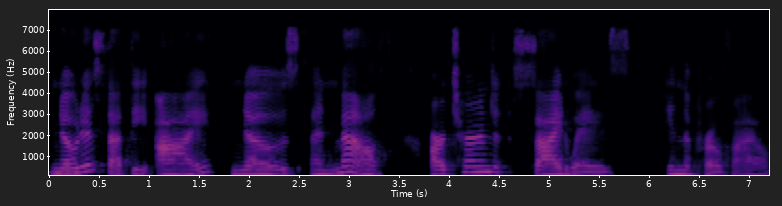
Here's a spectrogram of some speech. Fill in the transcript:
Notice that the eye, nose, and mouth are turned sideways in the profile.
